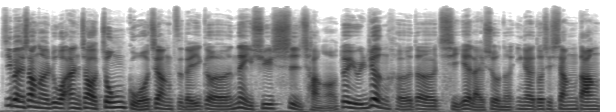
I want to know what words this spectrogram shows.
基本上呢，如果按照中国这样子的一个内需市场哦，对于任何的企业来说呢，应该都是相当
